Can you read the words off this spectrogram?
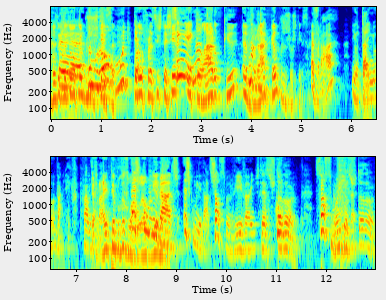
Voltemos então ao campo de demorou justiça. muito tempo. Para o Francisco Teixeira, Sim, é não. claro que haverá não. campos de justiça. Haverá. Eu tenho... Vamos haverá em tempo razoável, as comunidades, as comunidades só sobrevivem... Isto é assustador. Com, só sobrevivem. Muito assustador.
